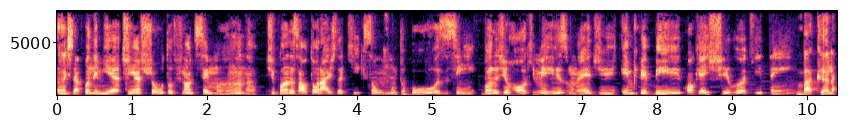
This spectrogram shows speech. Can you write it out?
antes da pandemia tinha show todo final de semana de bandas autorais daqui que são muito boas, assim, bandas de rock mesmo, né? De MPB, qualquer estilo aqui tem. Bacana.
